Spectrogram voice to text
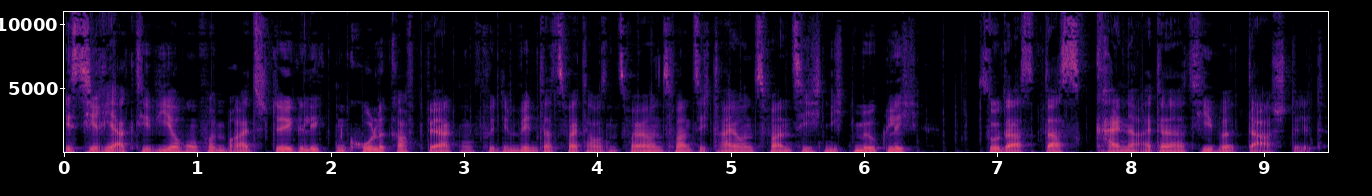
ist die Reaktivierung von bereits stillgelegten Kohlekraftwerken für den Winter 2022/23 nicht möglich, so dass das keine Alternative darstellt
